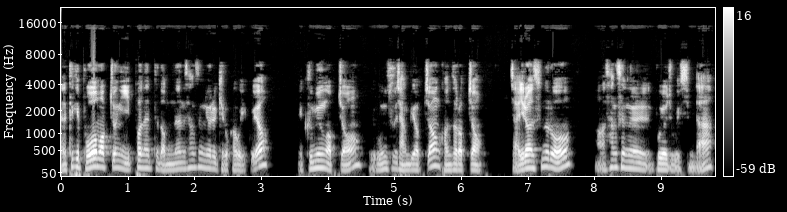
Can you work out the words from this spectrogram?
예, 특히 보험 업종이 2% 넘는 상승률을 기록하고 있고요. 예, 금융 업종, 운수 장비 업종, 건설 업종, 자 이런 순으로 어, 상승을 보여주고 있습니다.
